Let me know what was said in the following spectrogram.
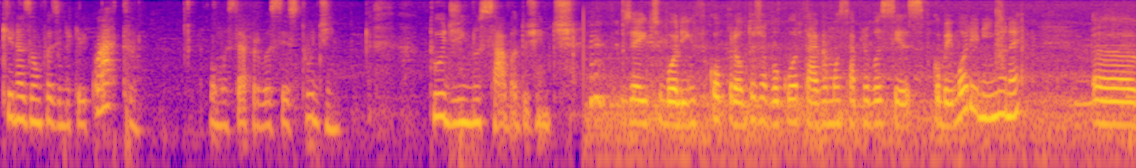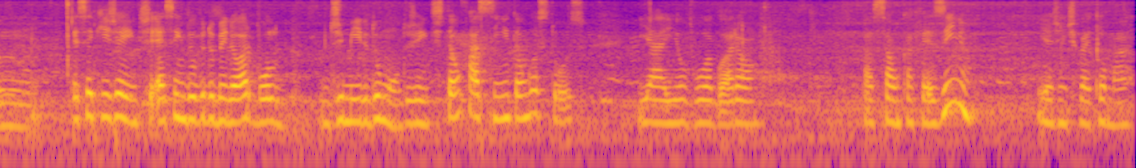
o que nós vamos fazer naquele quarto? Vou mostrar pra vocês tudinho. Tudinho no sábado, gente. Gente, o bolinho ficou pronto, eu já vou cortar e vou mostrar pra vocês. Ficou bem moreninho, né? Um, esse aqui, gente, é sem dúvida o melhor bolo de milho do mundo, gente. Tão facinho, tão gostoso. E aí eu vou agora, ó, passar um cafezinho e a gente vai tomar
